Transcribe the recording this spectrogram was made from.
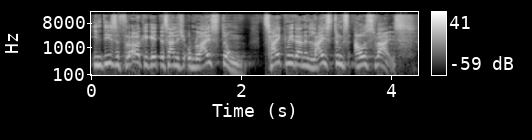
In dieser Frage geht es eigentlich um Leistung. Zeig mir deinen Leistungsausweis.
